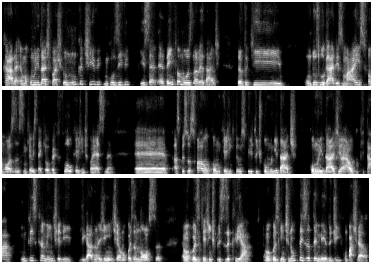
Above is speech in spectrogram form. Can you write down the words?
cara, é uma comunidade que eu acho que eu nunca tive, inclusive, isso é, é bem famoso, na verdade, tanto que um dos lugares mais famosos, assim, que é o Stack Overflow, que a gente conhece, né, é, as pessoas falam como que a gente tem um espírito de comunidade. Comunidade é algo que está intrinsecamente ali ligado na gente, é uma coisa nossa, é uma coisa que a gente precisa criar, é uma coisa que a gente não precisa ter medo de compartilhar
